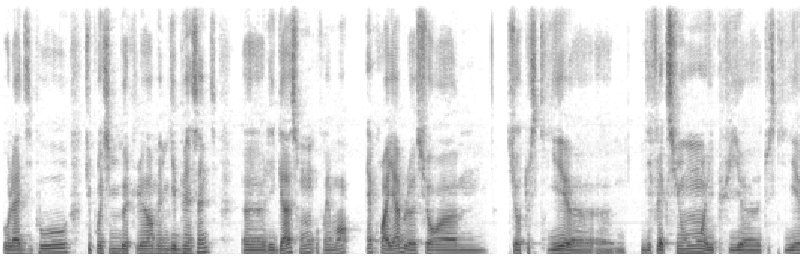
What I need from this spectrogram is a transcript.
Oladipo, tu prends Jimmy Butler, même Gabe Vincent, euh, les gars sont vraiment incroyables sur sur tout ce qui est déflexion et puis tout ce qui est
